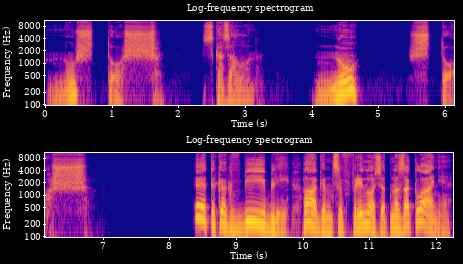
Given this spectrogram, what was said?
«Ну что ж», — сказал он, — «ну что ж». Это как в Библии агнцев приносят на заклание,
